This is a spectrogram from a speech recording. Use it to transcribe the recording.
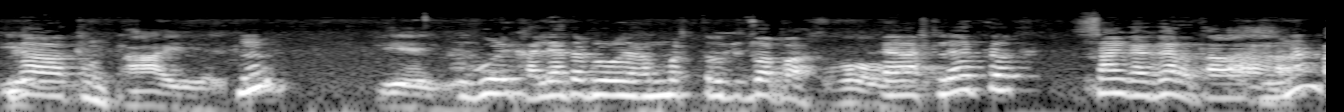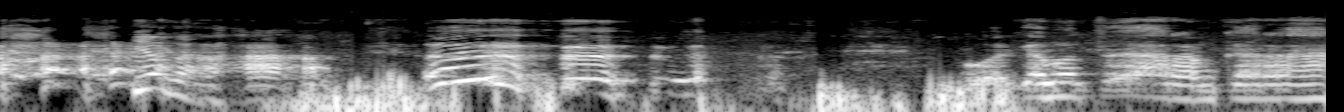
ये. गावातून. हा ये हं? ये ये. गोळी खाली आता डोळे मस्त झोपा हो. काय असलं तर सांगा घरात आवाज ना येऊ का म्हणतोय आराम करा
